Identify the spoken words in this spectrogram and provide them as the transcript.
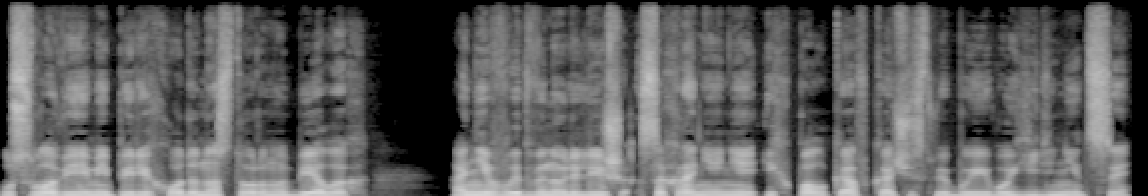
Условиями перехода на сторону белых они выдвинули лишь сохранение их полка в качестве боевой единицы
